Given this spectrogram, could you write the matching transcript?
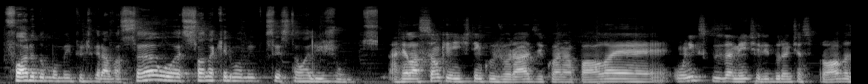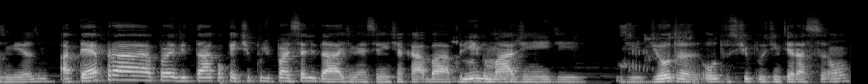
fora do momento de gravação ou é só naquele momento que vocês estão ali juntos? A relação que a gente tem com os jurados e com a Ana Paula é única e exclusivamente ali durante as provas mesmo, até para evitar qualquer tipo de parcialidade, né? Se a gente acaba abrindo uhum. margem aí de, de, de outra, outros tipos de interação,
